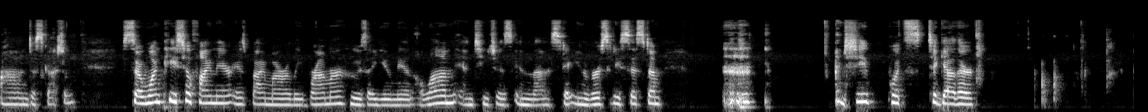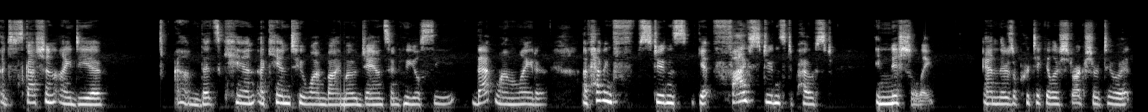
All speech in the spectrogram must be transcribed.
on discussion. So one piece you'll find there is by Maralee Bramer, who's a UMan alum and teaches in the state university system. and she puts together a discussion idea um, that's kin, akin to one by Mo Jansen, who you'll see that one later, of having students get five students to post initially. And there's a particular structure to it.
